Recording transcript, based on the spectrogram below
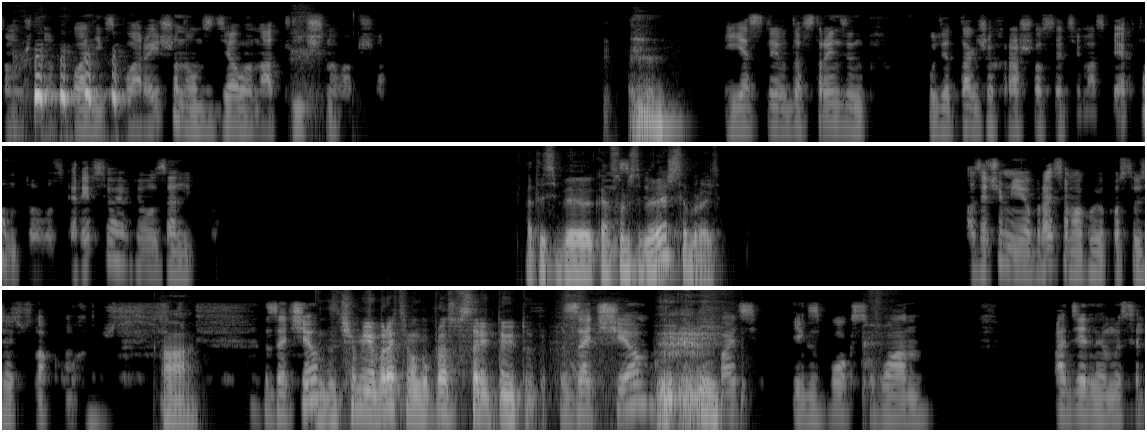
потому что в плане exploration он сделан отлично вообще. И если в Death Stranding будет также хорошо с этим аспектом, то, скорее всего, я в него залипну. А ты себе консоль собираешься брать? А зачем мне ее брать? Я могу ее просто взять у знакомых. А, Зачем? Зачем мне брать? Я могу просто посмотреть на ютубе. Зачем покупать Xbox One? Отдельная мысль.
